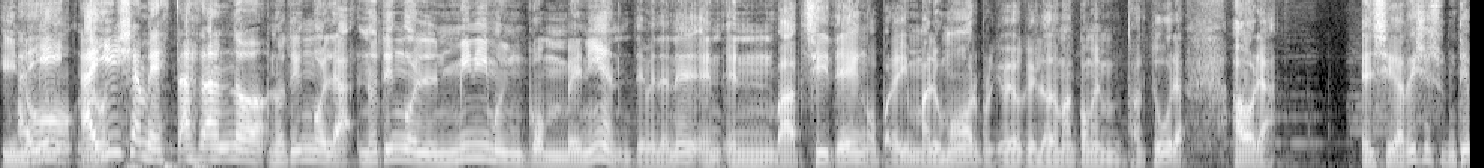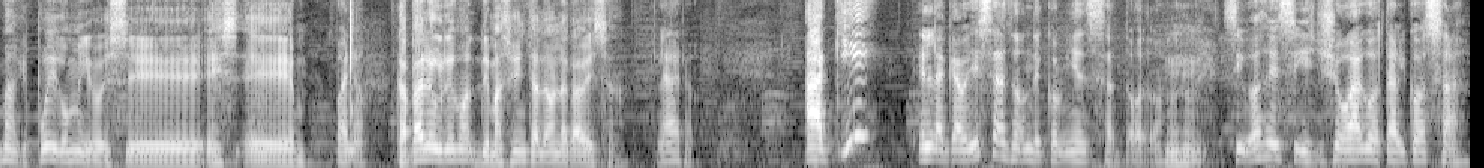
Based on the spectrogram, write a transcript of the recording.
y ahí, no- ahí no- ya me estás dando. no tengo la no tengo el mínimo inconveniente, ¿me entendés? En, en sí tengo por ahí un mal humor porque veo que los demás comen factura. Ahora, el cigarrillo es un tema que puede conmigo, es eh, es eh, Bueno, capaz lo que tengo demasiado instalado en la cabeza. claro. Aquí, en la cabeza, es donde comienza todo. Si vos decís, yo hago tal cosa,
